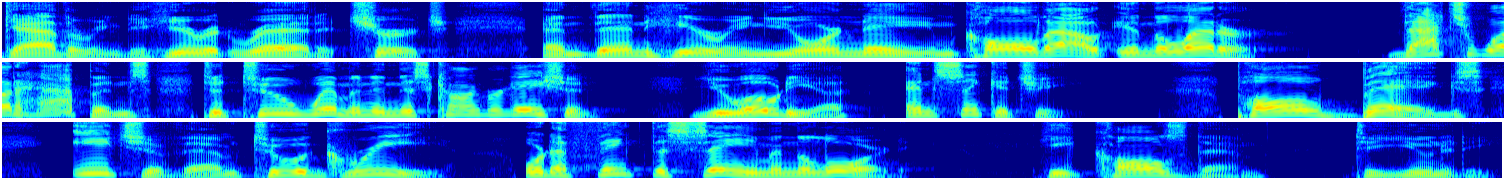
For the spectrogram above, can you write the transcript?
gathering to hear it read at church, and then hearing your name called out in the letter. That's what happens to two women in this congregation, Euodia and Syntyche. Paul begs each of them to agree or to think the same in the Lord. He calls them to unity.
